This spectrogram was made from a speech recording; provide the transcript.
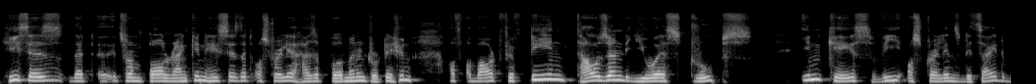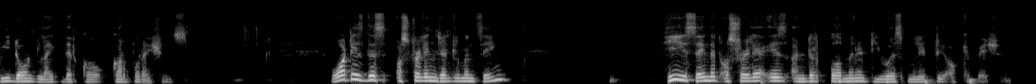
He says that uh, it's from Paul Rankin. He says that Australia has a permanent rotation of about 15,000 US troops in case we Australians decide we don't like their co corporations. What is this Australian gentleman saying? He is saying that Australia is under permanent US military occupation.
